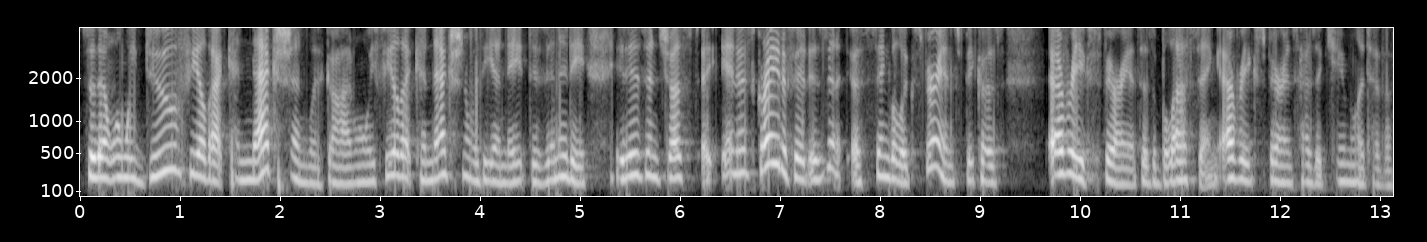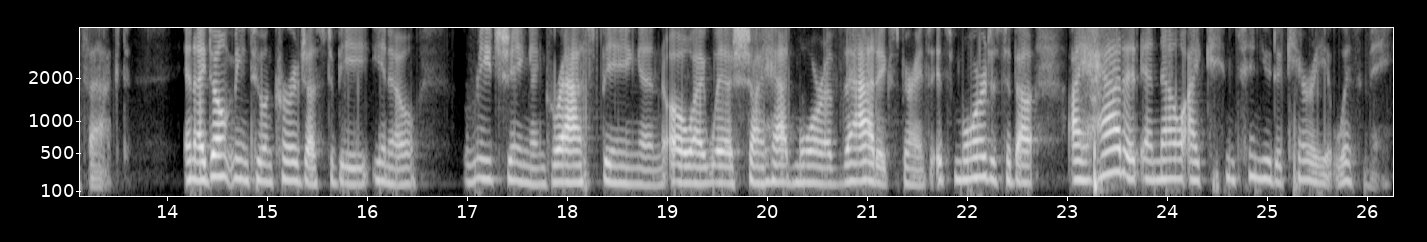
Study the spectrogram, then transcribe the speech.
so that when we do feel that connection with God, when we feel that connection with the innate divinity, it isn't just, and it's great if it isn't a single experience because every experience is a blessing, every experience has a cumulative effect. And I don't mean to encourage us to be, you know, reaching and grasping and oh i wish i had more of that experience. It's more just about i had it and now i continue to carry it with me.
